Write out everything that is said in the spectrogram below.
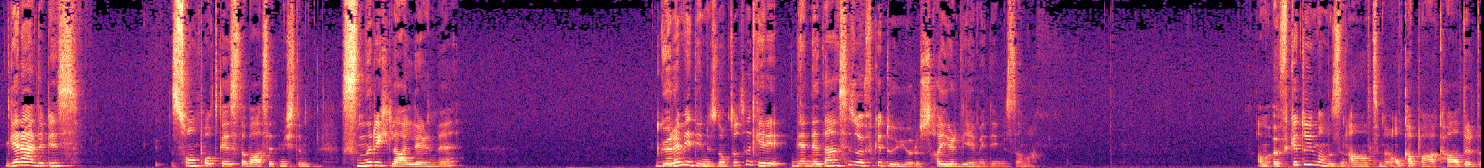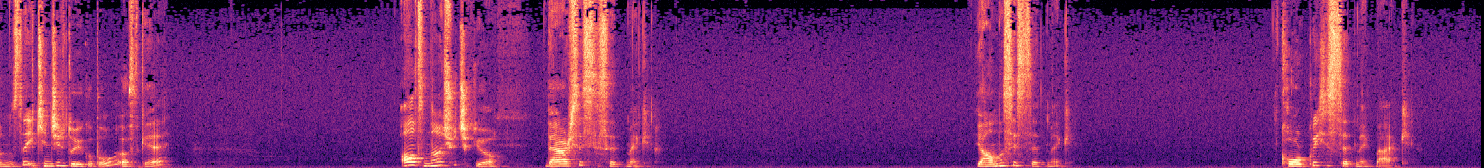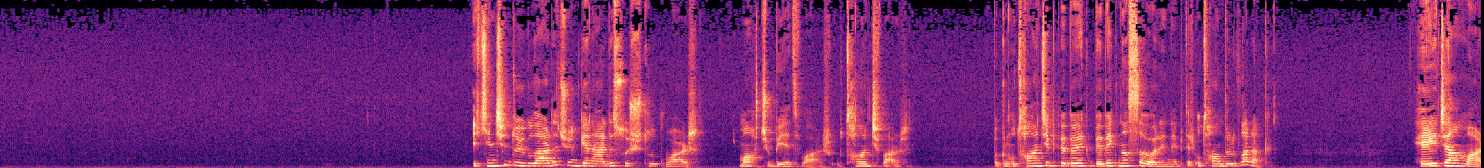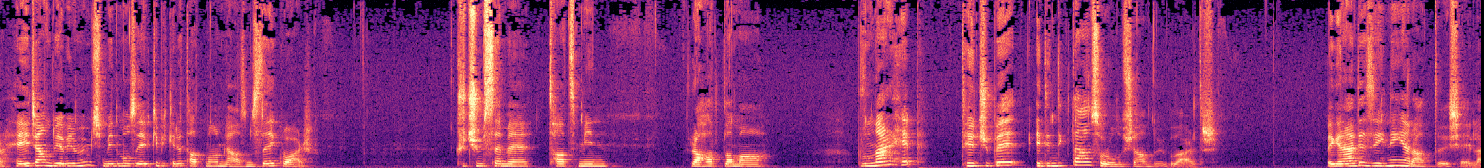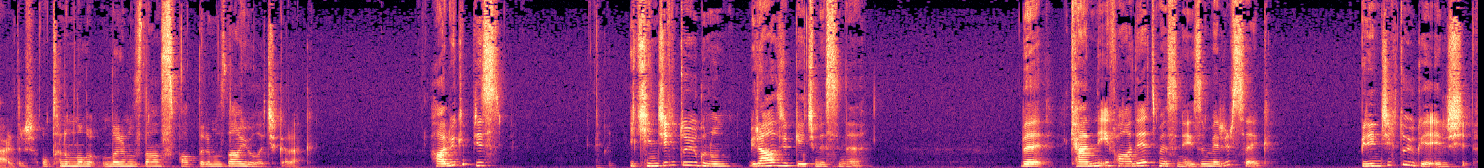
Genelde biz son podcast'ta bahsetmiştim sınır ihlallerini göremediğimiz noktada geri, yani nedensiz öfke duyuyoruz hayır diyemediğimiz zaman. Ama öfke duymamızın altını o kapağı kaldırdığımızda ikinci duygu bu öfke. Altından şu çıkıyor. Değersiz hissetmek. Yalnız hissetmek korku hissetmek belki. İkinci duygularda çünkü genelde suçluluk var, mahcubiyet var, utanç var. Bakın utancı bir bebek bebek nasıl öğrenebilir? Utandırılarak. Heyecan var. Heyecan duyabilmem için benim o zevki bir kere tatmam lazım. Zevk var. Küçümseme, tatmin, rahatlama. Bunlar hep tecrübe edindikten sonra oluşan duygulardır. Ve genelde zihnin yarattığı şeylerdir. O tanımlarımızdan, sıfatlarımızdan yola çıkarak. Halbuki biz ikinci duygunun birazcık geçmesini ve kendini ifade etmesine izin verirsek birinci duyguya erişip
